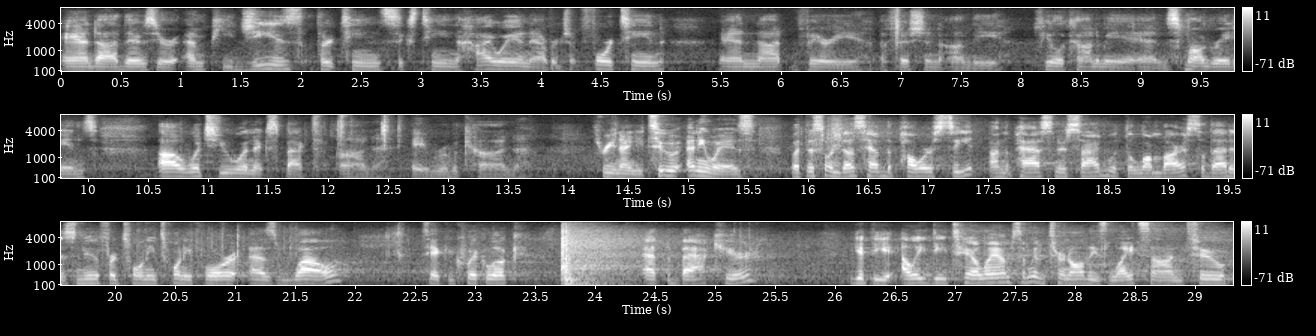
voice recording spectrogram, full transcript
And uh, there's your MPGs, 13, 16 highway, an average of 14, and not very efficient on the fuel economy and smog ratings uh, which you wouldn't expect on a Rubicon 392 anyways. But this one does have the power seat on the passenger side with the lumbar, so that is new for 2024 as well. Take a quick look at the back here. You get the LED tail lamps. I'm gonna turn all these lights on too,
